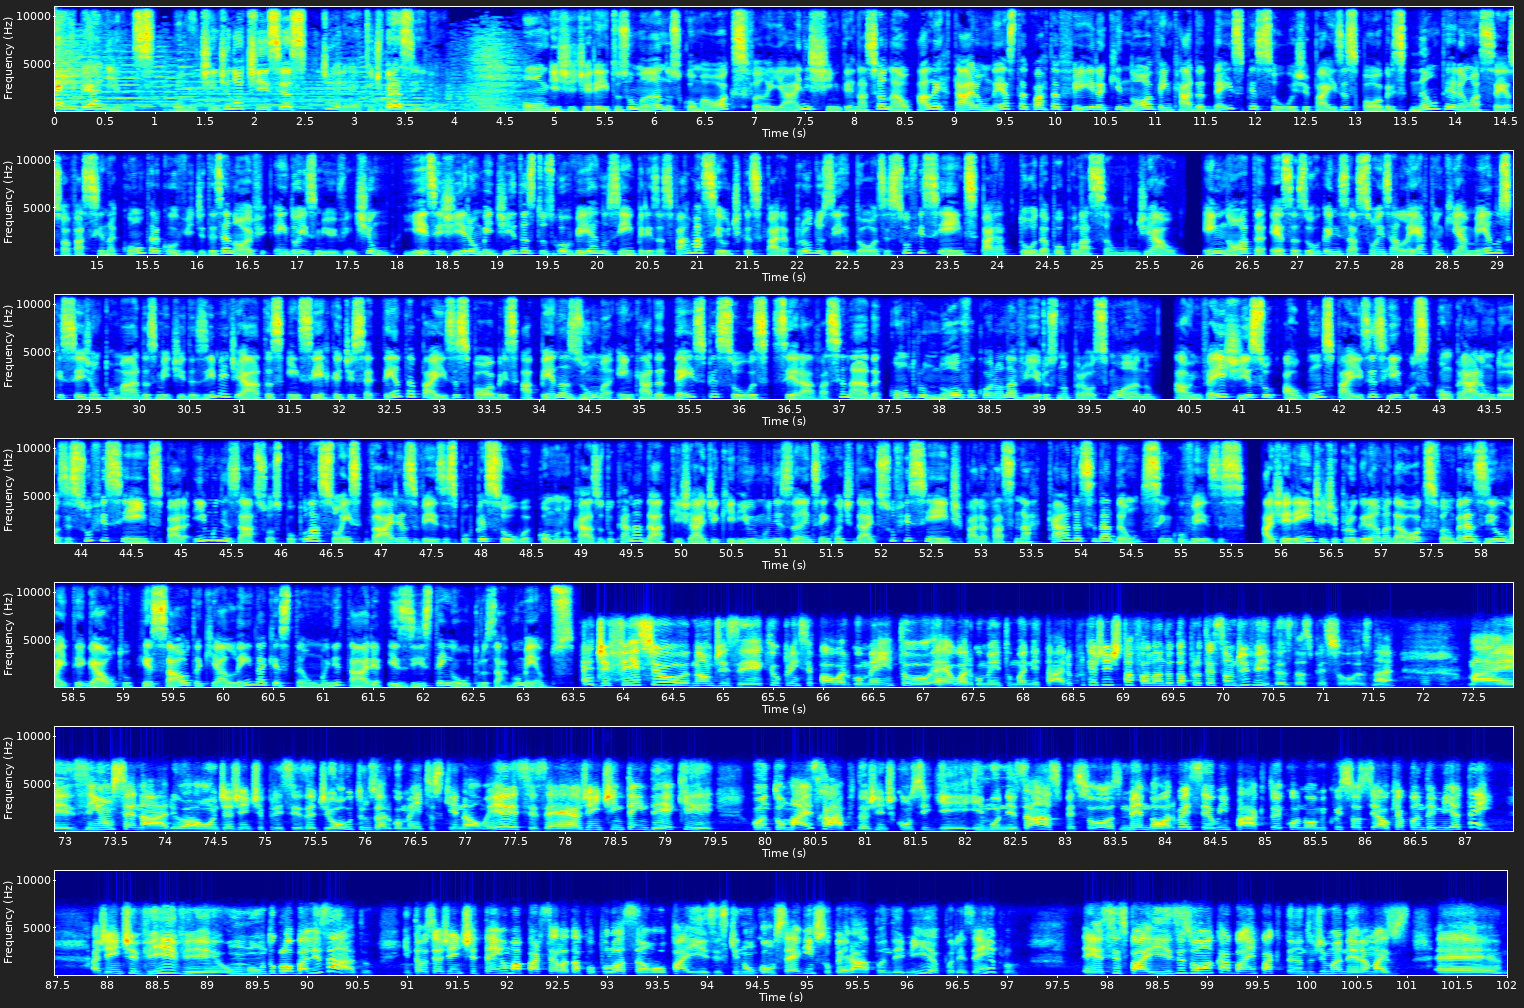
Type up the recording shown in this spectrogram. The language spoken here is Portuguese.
RBA News, Boletim de Notícias, direto de Brasília. ONGs de direitos humanos, como a Oxfam e a Anistia Internacional, alertaram nesta quarta-feira que nove em cada dez pessoas de países pobres não terão acesso à vacina contra a Covid-19 em 2021 e exigiram medidas dos governos e empresas farmacêuticas para produzir doses suficientes para toda a população mundial. Em nota, essas organizações alertam que, a menos que sejam tomadas medidas imediatas em cerca de 70 países pobres, apenas uma em cada 10 pessoas será vacinada contra o novo coronavírus no próximo ano. Ao invés disso, alguns países ricos compraram doses suficientes para imunizar suas populações várias vezes por pessoa, como no caso do Canadá, que já adquiriu imunizantes em quantidade suficiente para vacinar cada cidadão cinco vezes. A gerente de programa da Oxfam Brasil, Maite Galto, ressalta que, além da questão humanitária, existem outros argumentos. É difícil não dizer que o principal argumento é o argumento humanitário, porque a gente está falando da proteção de vidas das pessoas, né? Uhum. Mas em um cenário onde a gente precisa de outros argumentos que não esses, é a gente entender que quanto mais rápido a gente conseguir imunizar as pessoas, menor vai ser o impacto econômico e social que a pandemia tem a gente vive um mundo globalizado. Então, se a gente tem uma parcela da população ou países que não conseguem superar a pandemia, por exemplo, esses países vão acabar impactando de maneira mais. É,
